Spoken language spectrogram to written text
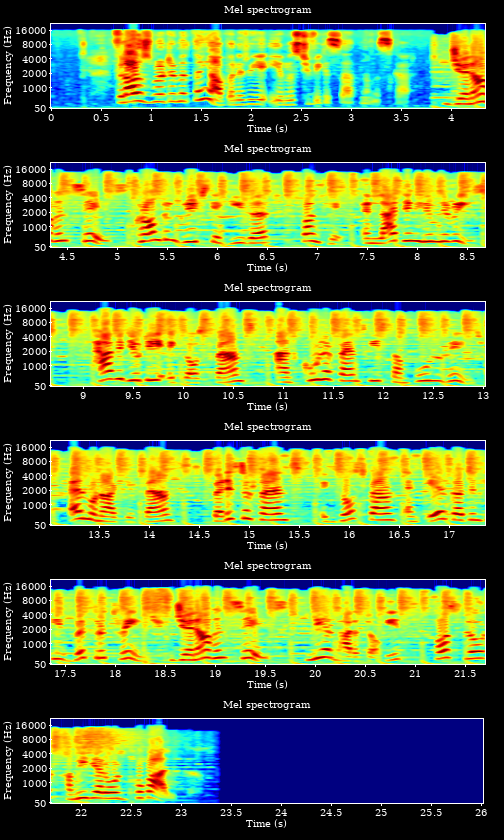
फ़िलहाल उस बुलेटिन में इतना ही। आप बने रहिए टीवी के साथ। नमस्कार। Jenavan Sales, Crompton Greaves के गीजर पंखे and lighting luminaries, heavy duty exhaust fans and cooler fans की संपूर्ण रेंज एलमोनार्ड के fans pedestal fans exhaust fans and air curtain की विस्तृत range जेनावन sales near Bharat talkies first floor Hamidia road Bhopal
